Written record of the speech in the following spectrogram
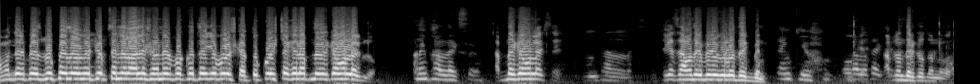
আমাদের ফেসবুক পেজ এবং ইউটিউব চ্যানেল আলিশনের পক্ষ থেকে পুরস্কার। তো কোচটা খেলে আপনাদের কেমন লাগল? অনেক ভালো লাগছে। আপনার কেমন লাগছে? ভালো লাগছে। ঠিক আছে আমাদের ভিডিওগুলো দেখবেন। থ্যাংক ইউ আপনাদেরকেও আপনাদেরকে ধন্যবাদ।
